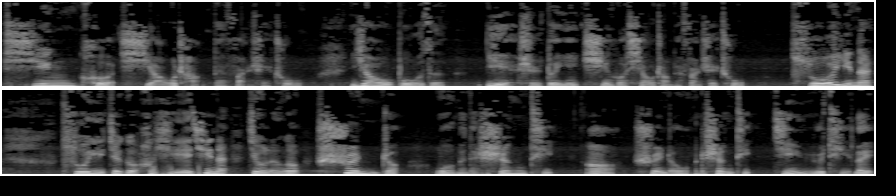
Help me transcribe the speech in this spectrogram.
心和小肠的反射处。腰脖子也是对应心和小肠的反射处，所以呢，所以这个邪气呢就能够顺着我们的身体啊，顺着我们的身体进入体内，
